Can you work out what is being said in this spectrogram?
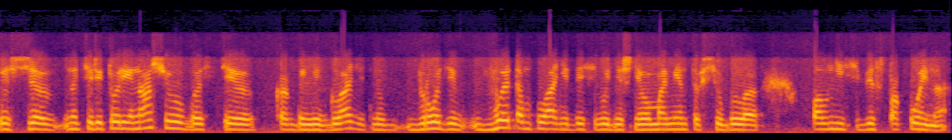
То есть э, на территории нашей области, как бы не сглазить, но вроде в этом плане до сегодняшнего момента все было вполне себе спокойно.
